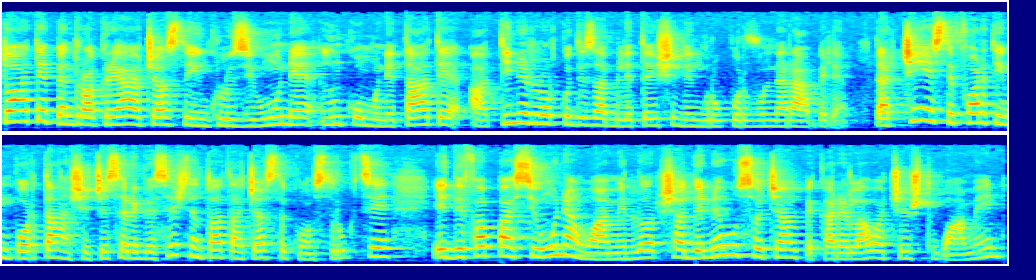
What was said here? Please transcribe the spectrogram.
toate pentru a crea această incluziune în comunitate a tinerilor cu dizabilități și din grupuri vulnerabile. Dar ce este foarte important și ce se regăsește în toată această construcție e de fapt pasiunea oamenilor și ADN-ul social pe care îl au acești oameni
